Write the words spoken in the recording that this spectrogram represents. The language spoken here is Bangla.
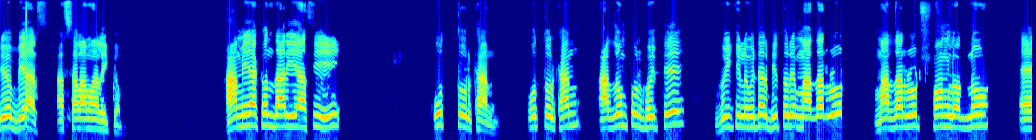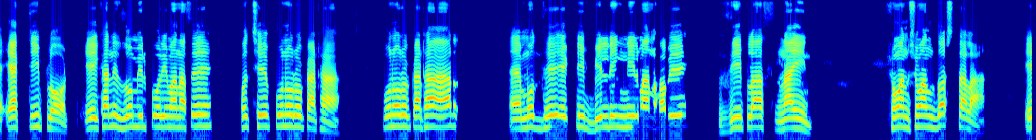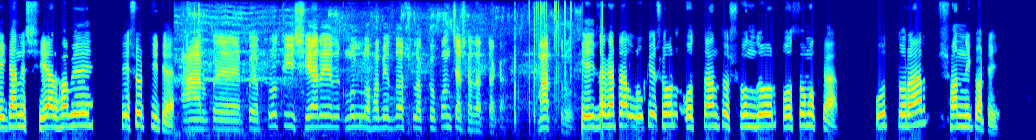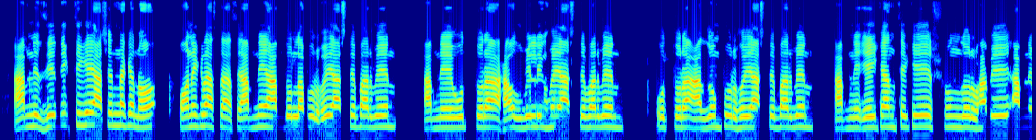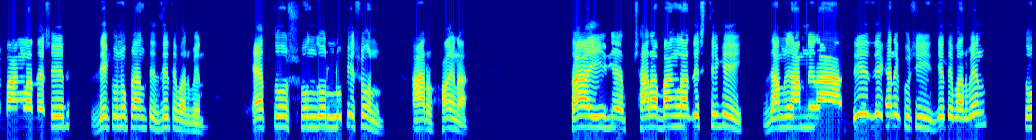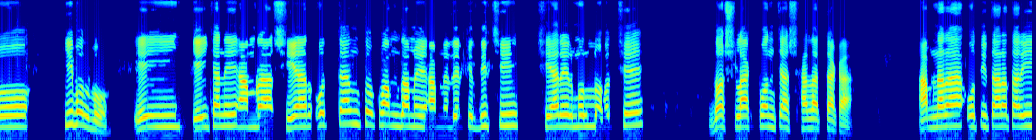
প্রিয় বিয়ার্স আসসালামু আলাইকুম। আমি এখন দাঁড়িয়ে আছি উত্তরখান উত্তরখান আজমপুর হইতে দুই কিলোমিটার ভিতরে মাজার রোড। মাজার রোড সংলগ্ন একটি প্লট। এইখানে জমির পরিমাণ আছে হচ্ছে পনেরো কাঠা। পনেরো কাঠার মধ্যে একটি বিল্ডিং নির্মাণ হবে জি প্লাস নাইন। সমান সমান দশতলা এইখানে শেয়ার হবে তেষট্টিটা। আর প্রতি শেয়ারের মূল্য হবে দশ লক্ষ পঞ্চাশ হাজার টাকা মাত্র। এই জায়গাটার লোকেশন অত্যন্ত সুন্দর ও চমৎকার। উত্তরার সন্নিকটে। আপনি যে দিক থেকে আসেন না কেন অনেক রাস্তা আছে। আপনি আবদুল্লাপুর হয়ে আসতে পারবেন আপনি উত্তরা হাউস বিল্ডিং হয়ে আসতে পারবেন উত্তরা আজমপুর হয়ে আসতে পারবেন আপনি এইখান থেকে সুন্দরভাবে আপনি বাংলাদেশের যে কোনো প্রান্তে যেতে পারবেন। এত সুন্দর লোকেশন আর হয় না। তাই সারা বাংলাদেশ থেকে আপনারা যে যেখানে খুশি যেতে পারবেন। তো কি বলব? এই, এইখানে আমরা শেয়ার অত্যন্ত কম দামে আপনাদেরকে দিচ্ছি। শেয়ারের মূল্য হচ্ছে দশ লাখ পঞ্চাশ হাজার টাকা। আপনারা অতি তাড়াতাড়ি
